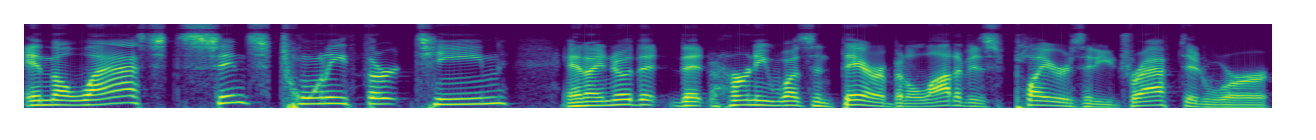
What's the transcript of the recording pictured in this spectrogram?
In the last since 2013, and I know that that Hurney wasn't there, but a lot of his players that he drafted were.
